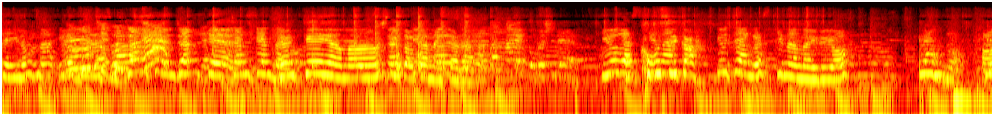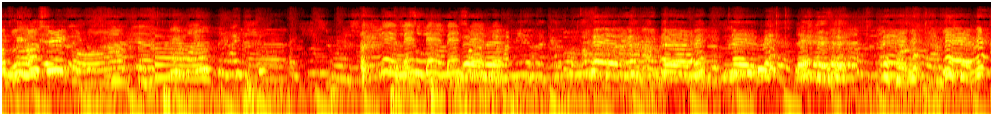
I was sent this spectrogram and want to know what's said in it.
しかもしかもねいろんな色々じゃんけんじゃんけん。じゃんけんじゃんけんやな。なんかわかんないから。色が好きな拳か。ゆうちゃんが好きなのいるよ。恥ずかしいか冷麺冷麺冷麺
